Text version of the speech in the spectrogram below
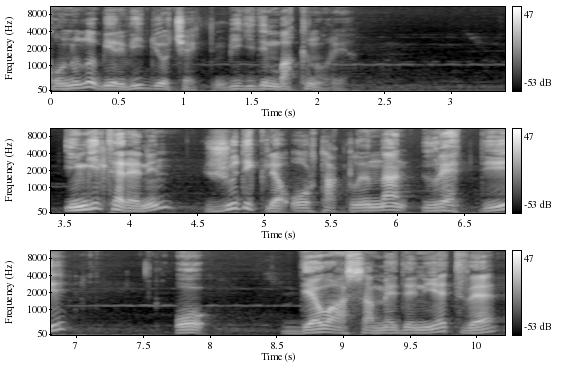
konulu bir video çektim. Bir gidin bakın oraya. İngiltere'nin Judik'le ortaklığından ürettiği o devasa medeniyet ve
